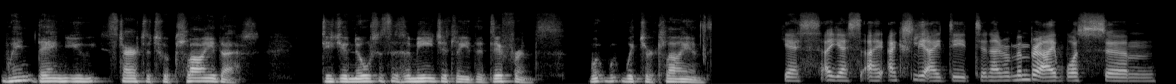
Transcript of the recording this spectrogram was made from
When then you started to apply that, did you notice it immediately the difference w- with your clients? Yes, uh, yes, I actually I did, and I remember I was um,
